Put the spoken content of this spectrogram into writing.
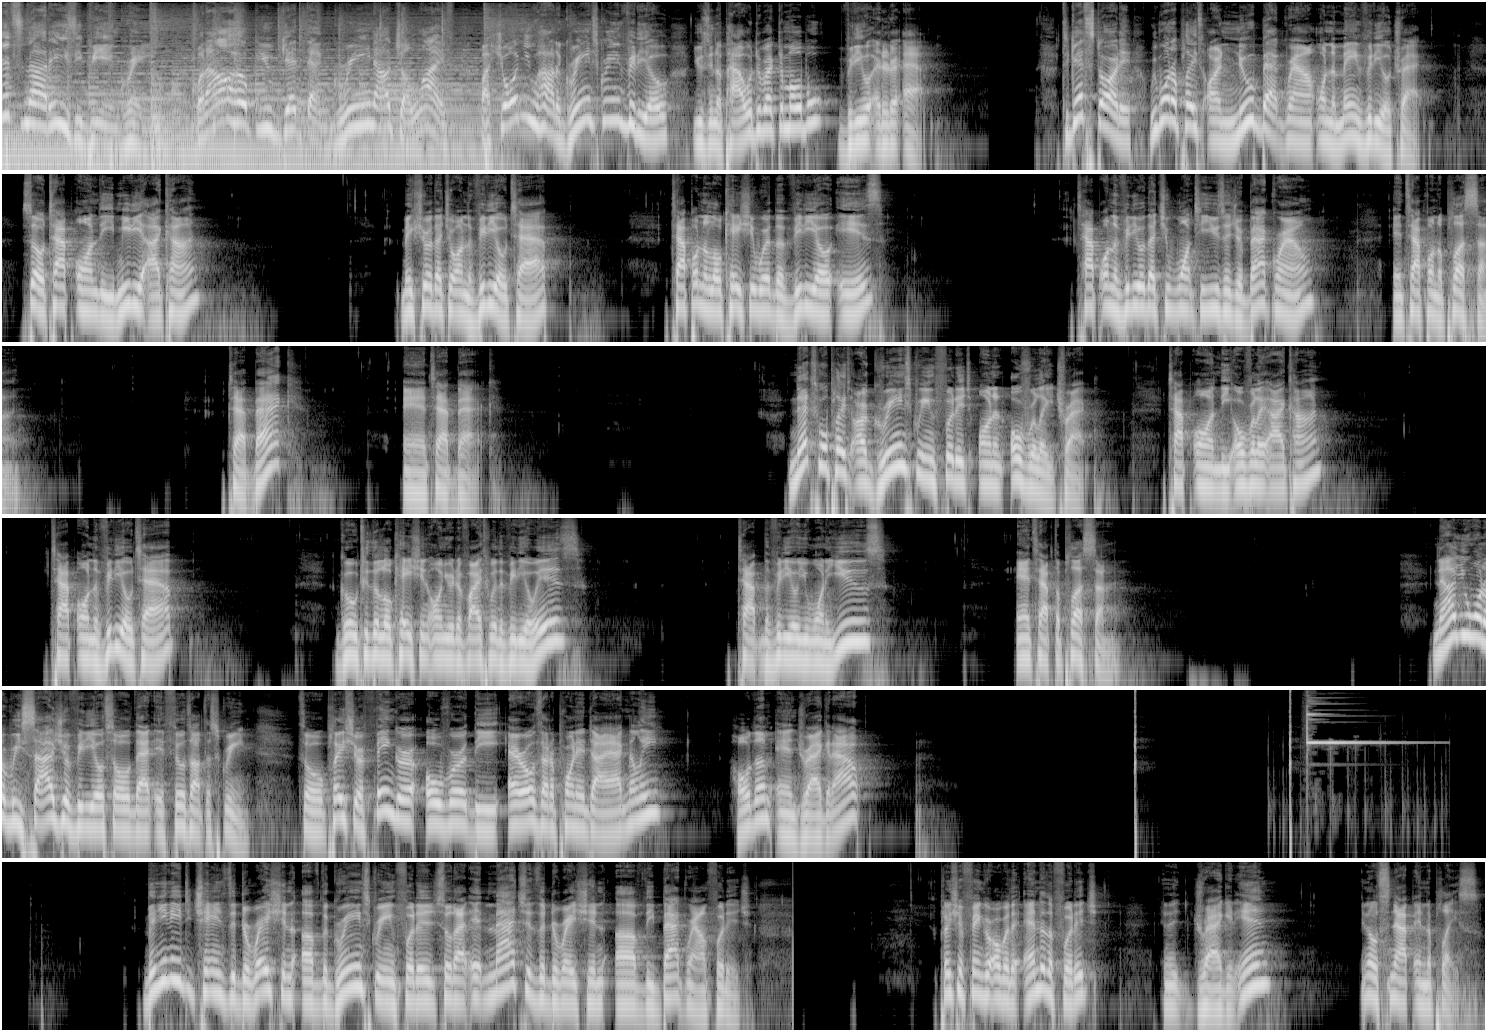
It's not easy being green, but I'll help you get that green out your life by showing you how to green screen video using the PowerDirector Mobile Video Editor app. To get started, we want to place our new background on the main video track. So tap on the media icon. Make sure that you're on the video tab. Tap on the location where the video is. Tap on the video that you want to use as your background and tap on the plus sign. Tap back and tap back. Next, we'll place our green screen footage on an overlay track. Tap on the overlay icon. Tap on the video tab. Go to the location on your device where the video is. Tap the video you want to use and tap the plus sign. Now you want to resize your video so that it fills out the screen. So place your finger over the arrows that are pointed diagonally, hold them and drag it out. Then you need to change the duration of the green screen footage so that it matches the duration of the background footage. Place your finger over the end of the footage and drag it in you know, snap into place.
